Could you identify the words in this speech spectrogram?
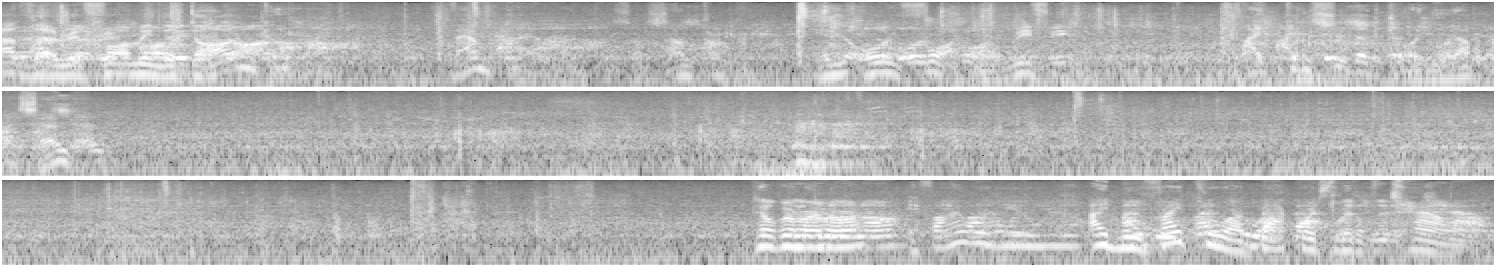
Heard they're reforming the Dawnguard. Vampires or something. In the old fort, the Rift. Might consider joining up myself. Pilgrim Renault, if I were you, I'd move right through our backwards little town.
